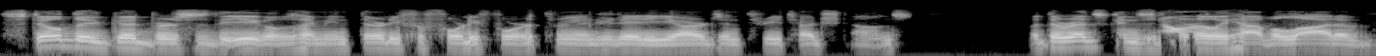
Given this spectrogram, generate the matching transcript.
still did good versus the Eagles. I mean, 30 for 44, 380 yards, and three touchdowns. But the Redskins don't really have a lot of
